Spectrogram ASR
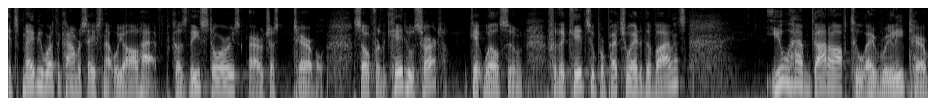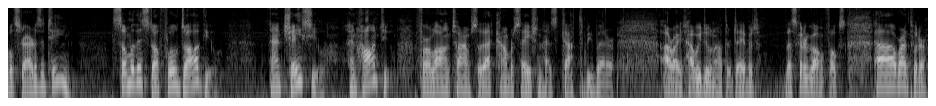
it's maybe worth a conversation that we all have because these stories are just terrible. So for the kid who's hurt, get well soon. For the kids who perpetuated the violence, you have got off to a really terrible start as a teen. Some of this stuff will dog you and chase you and haunt you for a long time. So that conversation has got to be better. All right, how we doing out there, David? Let's get her going, folks. Uh, we're on Twitter.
